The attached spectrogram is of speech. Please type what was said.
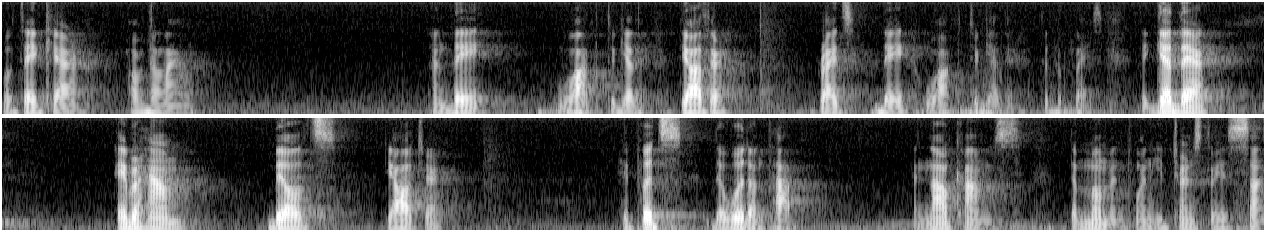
will take care of the lamb. And they walk together. The author writes, They walk together to the place. They get there. Abraham builds the altar. He puts the wood on top. And now comes the moment when he turns to his son.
